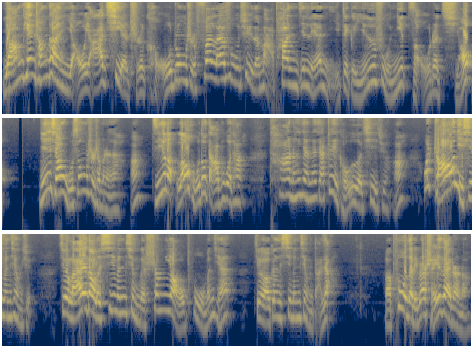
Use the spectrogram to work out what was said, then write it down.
仰天长叹，咬牙切齿，口中是翻来覆去的骂潘金莲：“你这个淫妇，你走着瞧！”您想武松是什么人啊？啊，急了，老虎都打不过他，他能咽得下这口恶气去啊？我找你西门庆去，就来到了西门庆的生药铺门前。就要跟西门庆打架，啊，铺子里边谁在这儿呢？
